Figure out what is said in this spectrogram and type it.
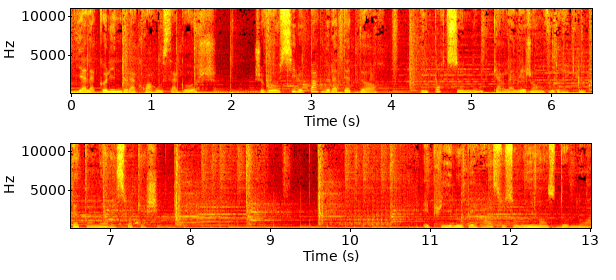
Il y a la colline de la Croix-Rousse à gauche. Je vois aussi le parc de la Tête d'Or. Il porte ce nom car la légende voudrait qu'une tête en or y soit cachée. Et puis l'opéra sous son immense dôme noir,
